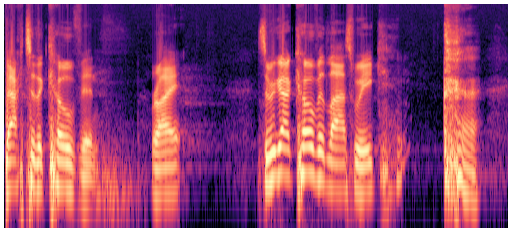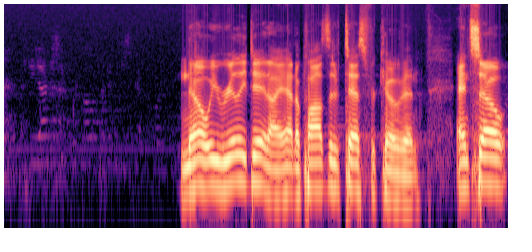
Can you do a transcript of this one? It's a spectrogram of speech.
back to the COVID, right? So, we got COVID last week. no, we really did. I had a positive test for COVID. And so,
